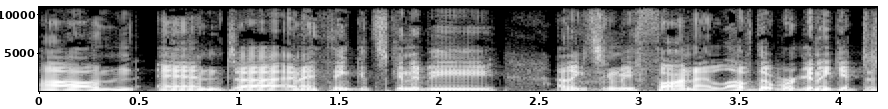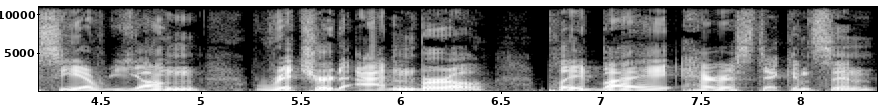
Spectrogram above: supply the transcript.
Um, and uh, and I think it's gonna be I think it's gonna be fun. I love that we're gonna get to see a young Richard Attenborough played by Harris Dickinson.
